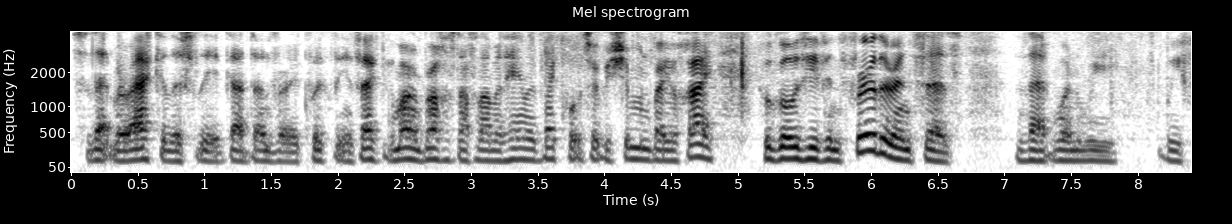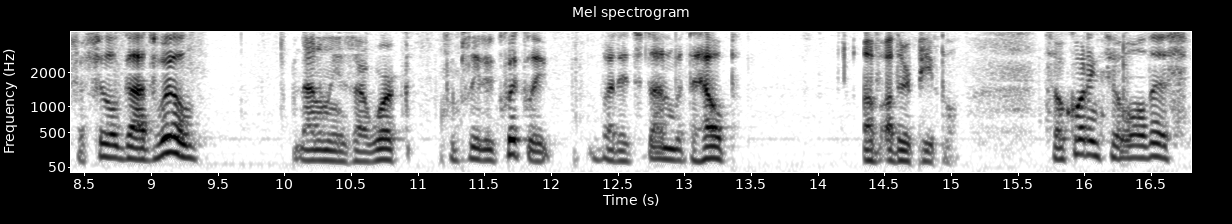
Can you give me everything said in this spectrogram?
so that miraculously it got done very quickly. In fact, the Gemara in Brachas Daf Lamed Amid Beis quotes Rabbi Shimon Bar Yochai, who goes even further and says that when we, we fulfill God's will, not only is our work completed quickly, but it's done with the help of other people. So according to all this,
